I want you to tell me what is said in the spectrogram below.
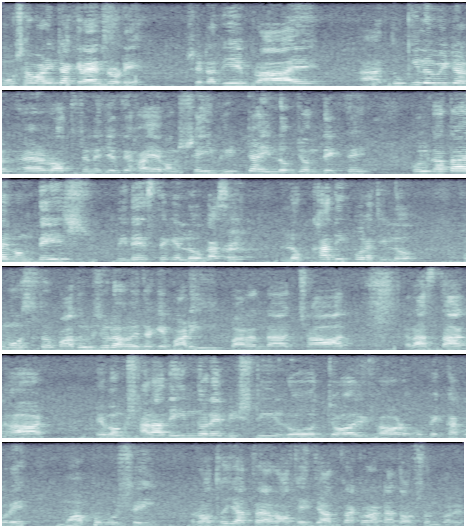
মৌসা বাড়িটা গ্র্যান্ড রোডে সেটা দিয়ে প্রায় দু কিলোমিটার রথ ট্রেনে যেতে হয় এবং সেই ভিড়টাই লোকজন দেখতে। কলকাতা এবং দেশ বিদেশ থেকে লোক আসে। লক্ষাধিক বলেছি লোক। সমস্ত বাদুর ঝোলা হয়ে থাকে। বাড়ি বারান্দা ছাদ রাস্তাঘাট এবং সারা দিন ধরে বৃষ্টি, রোদ, জল, ঝড় উপেক্ষা করে মহাপ্রভুর সেই রথযাত্রা, রথে যাত্রা করাটা দর্শন করেন।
